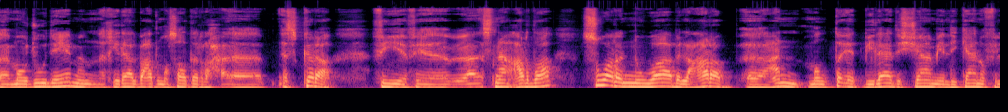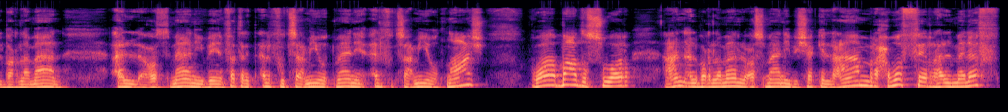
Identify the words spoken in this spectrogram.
آه، موجودة من خلال بعض المصادر رح آه، أذكرها في, في أثناء عرضها. صور النواب العرب عن منطقة بلاد الشام اللي كانوا في البرلمان العثماني بين فترة 1908 1912 وبعض الصور عن البرلمان العثماني بشكل عام. رح وفر هالملف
